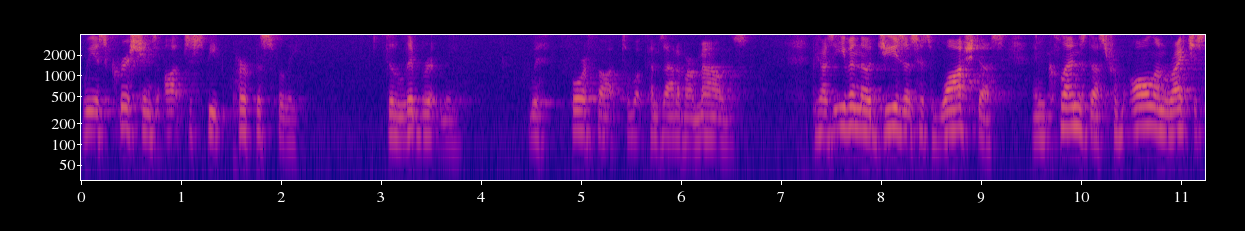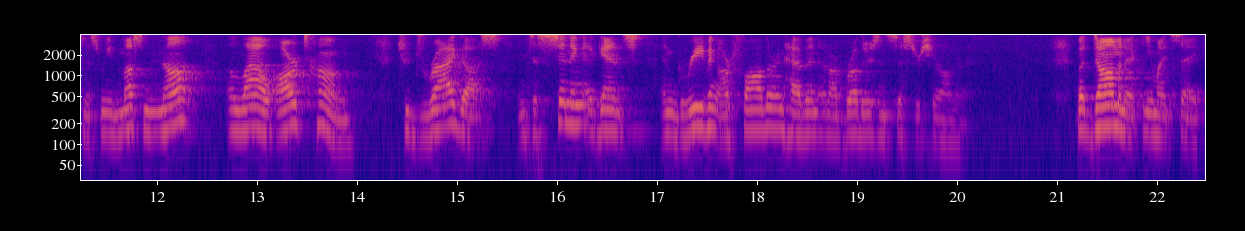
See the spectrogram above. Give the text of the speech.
We as Christians ought to speak purposefully, deliberately, with forethought to what comes out of our mouths. Because even though Jesus has washed us and cleansed us from all unrighteousness, we must not allow our tongue to drag us into sinning against and grieving our Father in heaven and our brothers and sisters here on earth. But Dominic, you might say,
